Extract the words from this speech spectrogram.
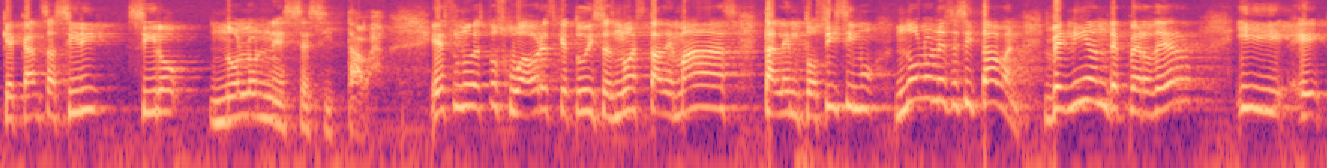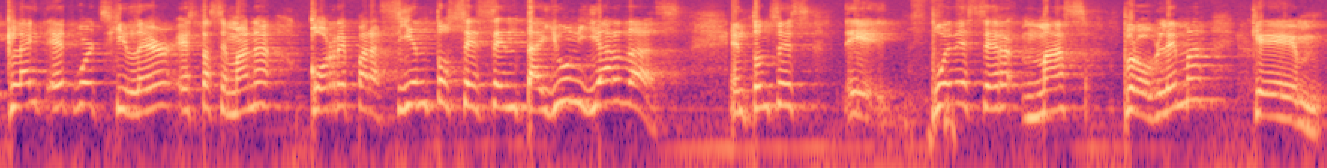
que Kansas City, Ciro, no lo necesitaba. Es uno de estos jugadores que tú dices, no está de más, talentosísimo, no lo necesitaban. Venían de perder y eh, Clyde Edwards Hilaire esta semana corre para 161 yardas. Entonces, eh, puede ser más problema que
